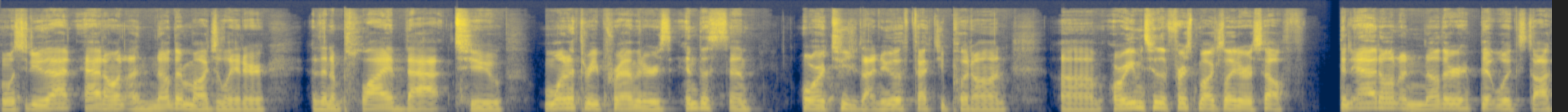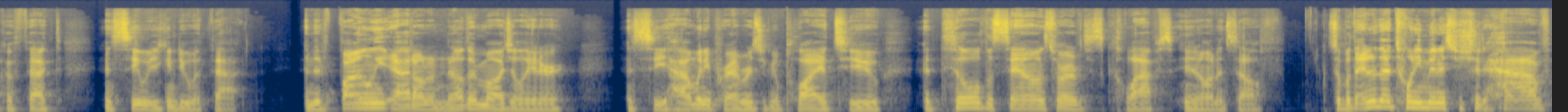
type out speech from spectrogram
And once you do that, add on another modulator and then apply that to one of three parameters in the synth or to that new effect you put on, um, or even to the first modulator itself. Then add on another Bitwig stock effect and see what you can do with that. And then finally add on another modulator and see how many parameters you can apply it to until the sound sort of just collapse in on itself. So by the end of that 20 minutes, you should have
